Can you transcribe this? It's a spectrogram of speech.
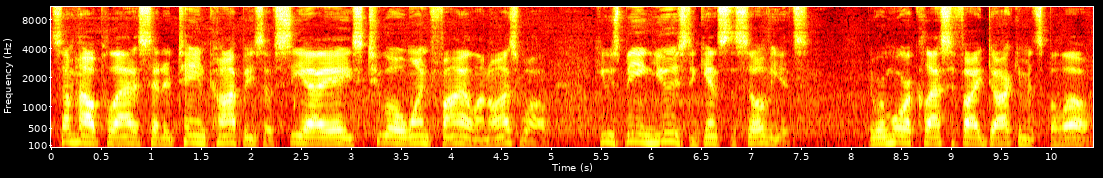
Somehow, Pilatus had obtained copies of CIA's 201 file on Oswald. He was being used against the Soviets. There were more classified documents below.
